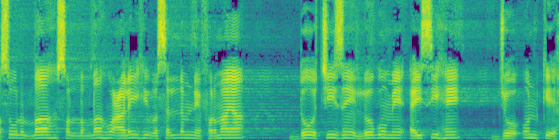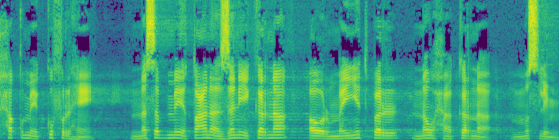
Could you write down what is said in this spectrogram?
رسول اللہ صلی اللہ علیہ وسلم نے فرمایا، دو چیزیں لوگوں میں ایسی ہیں جو ان کے حق میں کفر ہیں۔ نصب میں تانہ زنی کرنا اور میت پر نوحہ کرنا۔ مسلم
